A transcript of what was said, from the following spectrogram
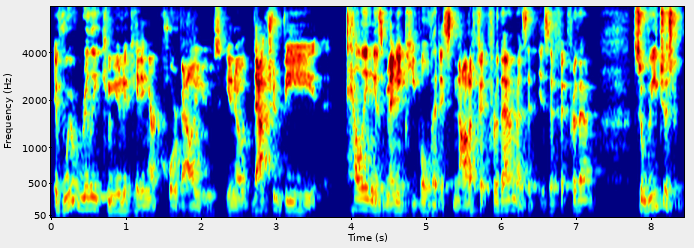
if we're really communicating our core values, you know, that should be telling as many people that it's not a fit for them as it is a fit for them. So we just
